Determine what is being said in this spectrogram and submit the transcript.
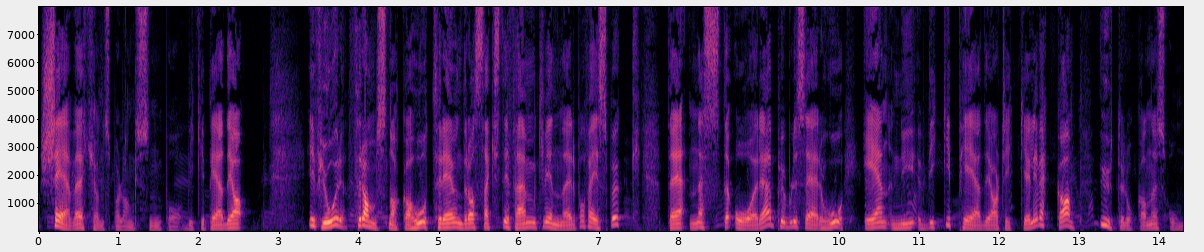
skjeve kjønnsbalansen på Wikipedia. I fjor framsnakka hun 365 kvinner på Facebook. Det neste året publiserer hun en ny Wikipedia-artikkel i vekka, utelukkende om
